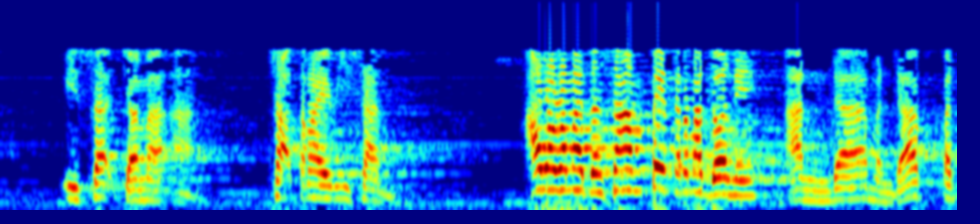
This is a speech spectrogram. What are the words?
Isa jamaah. Sak wisan. Awal Ramadan sampai Ramadan nih, Anda mendapat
